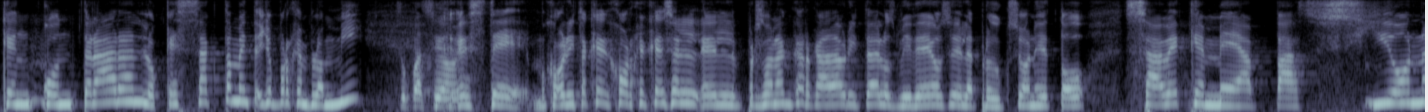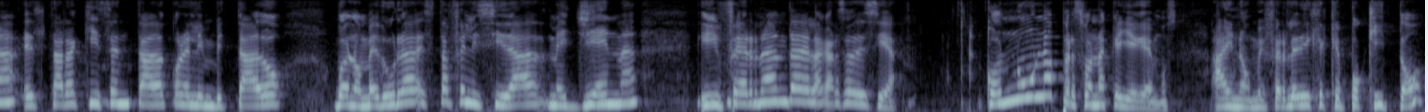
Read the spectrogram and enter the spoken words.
que encontraran lo que exactamente, yo por ejemplo, a mí, su pasión. Este, ahorita que Jorge, que es el, el, persona encargada ahorita de los videos y de la producción y de todo, sabe que me apasiona estar aquí sentada con el invitado. Bueno, me dura esta felicidad, me llena. Y Fernanda de la Garza decía, con una persona que lleguemos, Ay, no, mi Fer le dije que poquito.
